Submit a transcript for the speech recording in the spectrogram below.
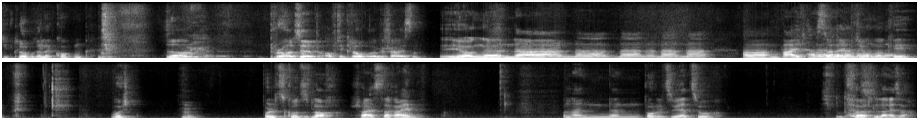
die Klobrille gucken. So, Pro-Tipp, auf die Klobrille scheißen. Junge, na, na, na, na, na, na. Aber im Wald hast Na, du halt, na, Junge, na. okay. Wurscht. Buddelst kurzes Loch, scheißt da rein. Und dann, dann buddelst du wieder zu. Ich finde trotzdem, Fertilizer.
